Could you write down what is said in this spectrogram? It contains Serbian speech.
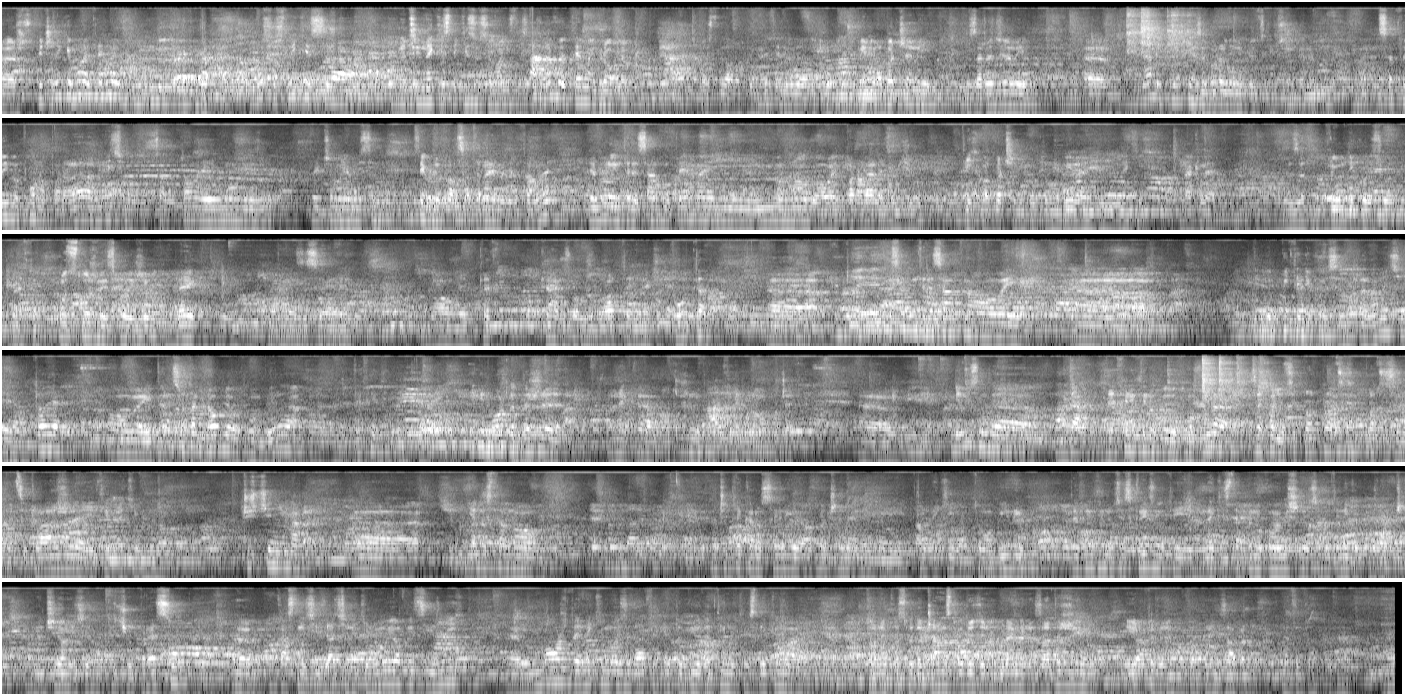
E, Što se tiče neke moje teme, ovo su slike sa, znači neke slike su sa strane, tema je groblja automobila, postoje dobro primetili, bili obačeni, zarađali, e, nalik nekim zaboravljenim ljudskim sudbinama. E, Sad tu ima puno paralela, nećemo sad o tome i mogli pričamo, ja mislim, sigurno dva sata najmanje o tome, jer je vrlo interesantna tema i ima mnogo ovaj, paralela između tih odbačenih automobila i nekih, dakle, ljudi koji su eto, odslužili svoj životni vek nalaze se ovaj, ovaj, pred krajem svog života i nekog puta. Uh, tu je sad interesantna ovaj, jedno pitanje koje se možda nameće, a to je ovaj, da li su ta groblja automobila ovaj, definitivno kraj ili možda drže neka otužena kako neko novo početak. Uh, ja mislim da, da, definitivno kod automobila, zahvaljujući pro- proces, procesima reciklaže i tim nekim čišćenjima, uh, jednostavno znači te karoserije odbačene i ti neki automobili definitivno će skriznuti na neki stepen u kome više neće biti nikakve. Znači oni će otići u presu, e, kasnije će izaći neki novi oblici iz njih, možda je neki moj zadatak eto bio da tim nekim slikama to neko svedočanstvo određenog vremena zadržim i otrgnem u potpunom zaboravu. Eto to.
